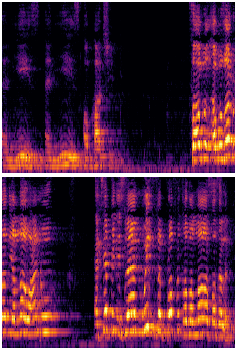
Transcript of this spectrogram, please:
and years and years of hardship. So Abu, Abu Dharr radiallahu anhu accepted Islam with the Prophet of Allah sallallahu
